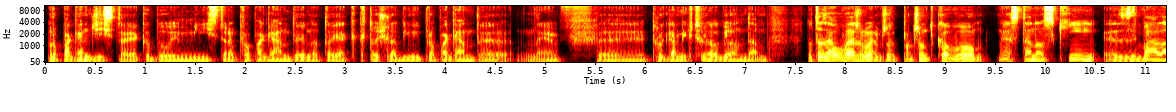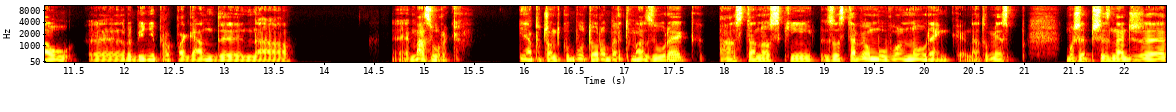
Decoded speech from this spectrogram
propagandista, jako były minister propagandy, no to jak ktoś robi mi propagandę e, w e, programie, który oglądam, no to zauważyłem, że początkowo Stanowski zwalał e, robienie propagandy na Mazurka. I na początku był to Robert Mazurek, a Stanowski zostawiał mu wolną rękę. Natomiast muszę przyznać, że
